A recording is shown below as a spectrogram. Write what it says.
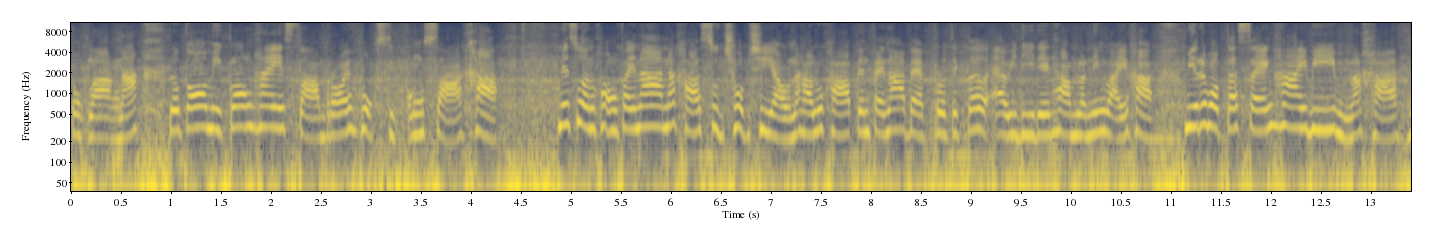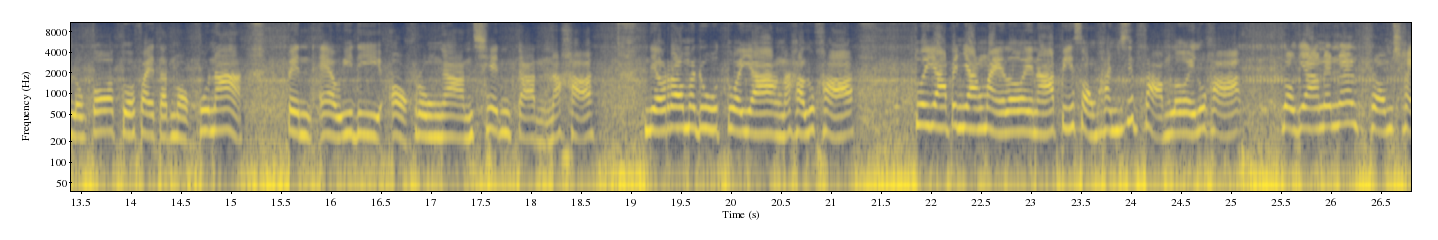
ตรงกลางนะ แล้วก็มีกล้องให้ 360 องศาค่ะ ในส่วนของไฟหน้านะคะ สุดฉบเฉี่ยวนะคะ ลูกค้าเป็นไฟหน้าแบบโปรเจคเตอร์ LED Daytime Running Light ค่ะ มีระบบตัดแสง High Beam นะคะ แล้วก็ตัวไฟตัดหมอกคู่หน้าเป็น LED ออกโรงงานเช่นกันนะคะ เดี๋ยวเรามาดูตัวยางนะคะ ลูกค้า ตัวยางเป็นยางใหม่เลยนะ ปี 2023 เลยลูกค้าดอกยางแน่นๆ พร้อมใช้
